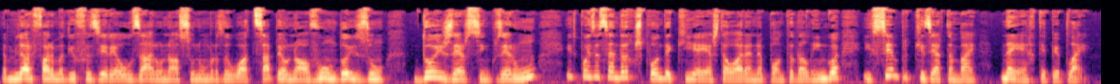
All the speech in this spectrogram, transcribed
A melhor forma de o fazer é usar o nosso número de WhatsApp, é o 9121 20501 e depois a Sandra responde aqui a esta hora na ponta da língua e sempre que quiser também na RTP Play.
